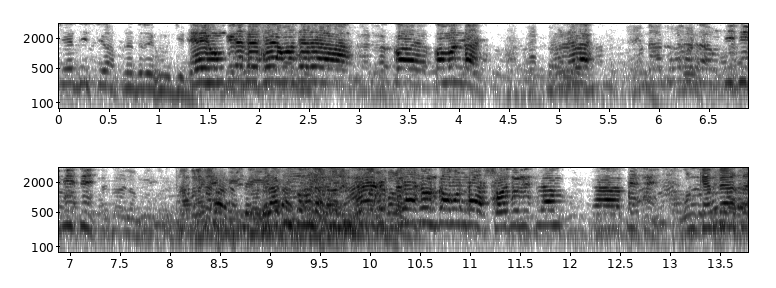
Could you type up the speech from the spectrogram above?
কে দিচ্ছে আপনাদের এই হুমকি এই হুমকিটা দিয়েছে আমাদের commander PC PC platoon commander Shahidul Islam PC কোন ক্যাম্পে আছে?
